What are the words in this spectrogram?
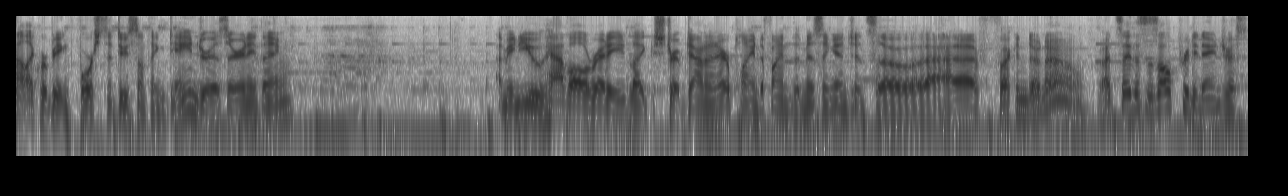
Not like we're being forced to do something dangerous or anything. I mean, you have already like stripped down an airplane to find the missing engine, so I fucking don't know. I'd say this is all pretty dangerous.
